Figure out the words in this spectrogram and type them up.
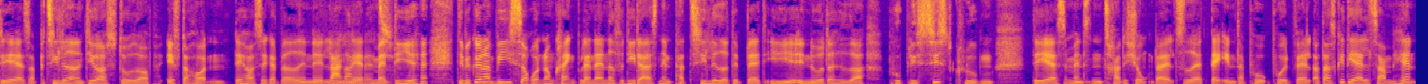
det er altså partilederne, de er også stået op efterhånden. Det har sikkert været en øh, lang, lang nat, nat, men de, øh, de begynder at vise sig rundt omkring, blandt andet fordi der er sådan en partilederdebat i, i noget, der hedder Publicistklubben. Det er simpelthen sådan en tradition, der altid er dagen derpå på et valg. Og der skal de alle sammen hen.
